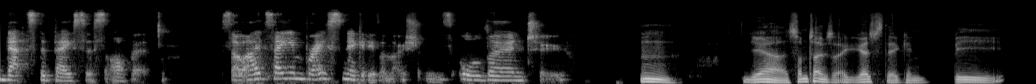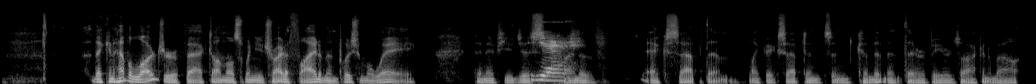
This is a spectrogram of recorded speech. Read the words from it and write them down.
that's the basis of it. So I'd say embrace negative emotions or learn to. Mm. Yeah, sometimes I guess they can be, they can have a larger effect almost when you try to fight them and push them away than if you just yeah. kind of accept them, like the acceptance and commitment therapy you're talking about.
